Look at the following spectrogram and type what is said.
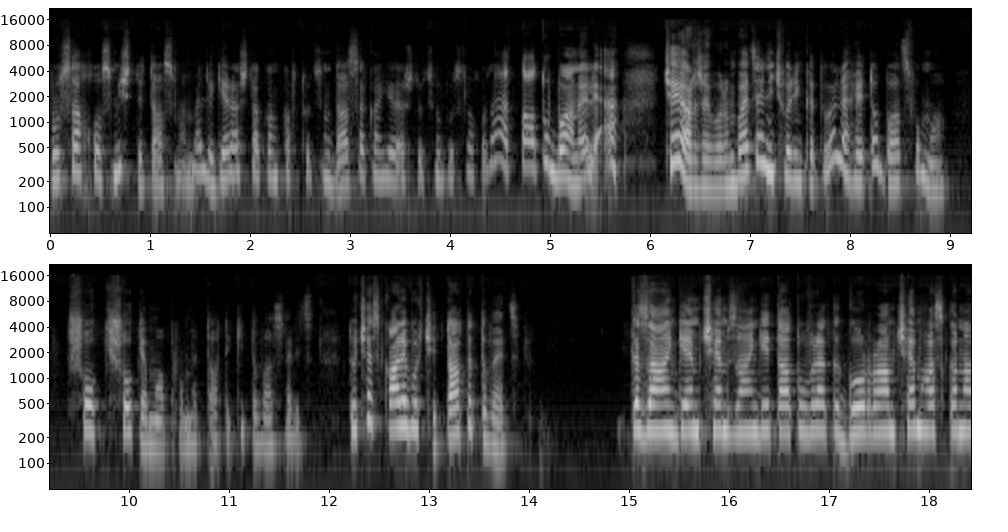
ռուսախոս միշտ դա ասում եմ, էլի երաշտական կրթություն, դասական երաշտություն ռուսախոս, ա տատու բան էլի, ա չի արժևորում, բայց այն ինչ որ ինքը տվել է, հետո բացվում է։ Շոկ, շոկ եմ ապրում այդ տատիկի տվածներից։ Դու չես կարևոր չի, տատը տվեց կզանգեմ, չեմ զանգի տատու վրա կգոռամ, չեմ հասկանա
